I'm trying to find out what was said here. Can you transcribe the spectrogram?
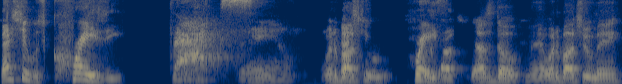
That shit was crazy. Facts. Damn. What about shit you? crazy. about- that's dope, man. What about you, man?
